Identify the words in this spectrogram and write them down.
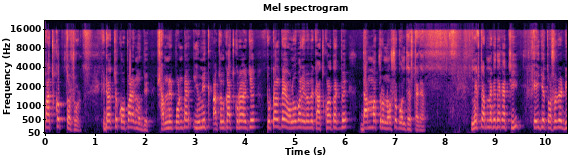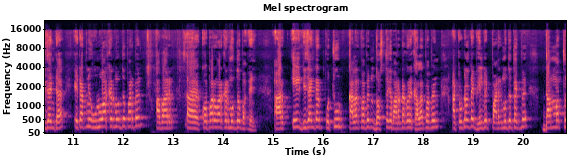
পাঁচ কপ তসর। এটা হচ্ছে কপারের মধ্যে। সামনের পনটা ইউনিক আঁচল কাজ করা হয়েছে। টোটালটাই অল ওভার এভাবে কাজ করা থাকবে। দাম মাত্র নশো পঞ্চাশ টাকা। নেক্সট আপনাকে দেখাচ্ছি, এই যে তসরের ডিজাইনটা, এটা আপনি উল ওয়ার্কের মধ্যে পারবেন, আবার কপার ওয়ার্কের মধ্যেও পাবেন। আর এই ডিজাইনটার প্রচুর কালার পাবেন, দশ থেকে বারোটা করে কালার পাবেন, আর টোটালটাই ভেলভেট পাড়ের মধ্যে থাকবে, দাম মাত্র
